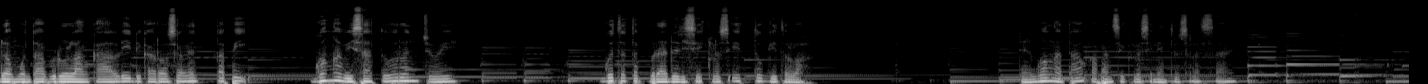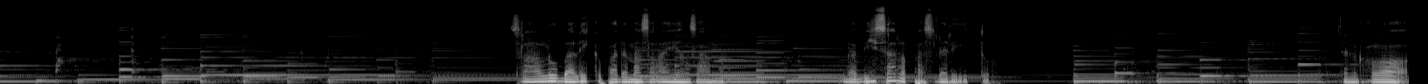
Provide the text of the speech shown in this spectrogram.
udah muntah berulang kali di karoselnya. Tapi gue nggak bisa turun cuy. Gue tetap berada di siklus itu gitu loh. Dan gue nggak tahu kapan siklus ini tuh selesai. Selalu balik kepada masalah yang sama nggak bisa lepas dari itu. Dan kalau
